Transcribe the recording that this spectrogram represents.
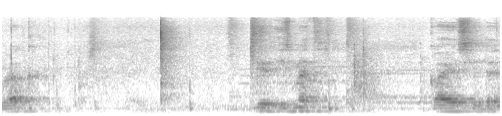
olarak bir hizmet gayesiyle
